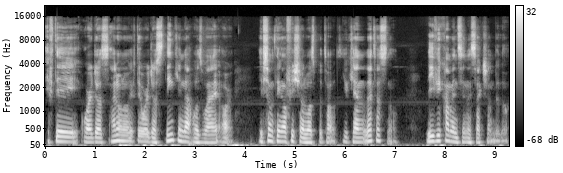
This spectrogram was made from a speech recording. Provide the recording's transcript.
if they were just, I don't know if they were just thinking that was why or if something official was put out, you can let us know. Leave your comments in the section below.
